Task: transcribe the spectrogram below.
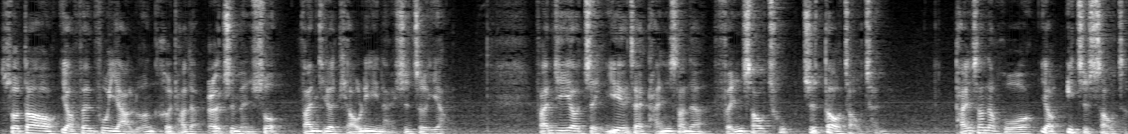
说到要吩咐亚伦和他的儿子们说，凡祭的条例乃是这样。凡祭要整夜在坛上的焚烧处，直到早晨。坛上的火要一直烧着。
